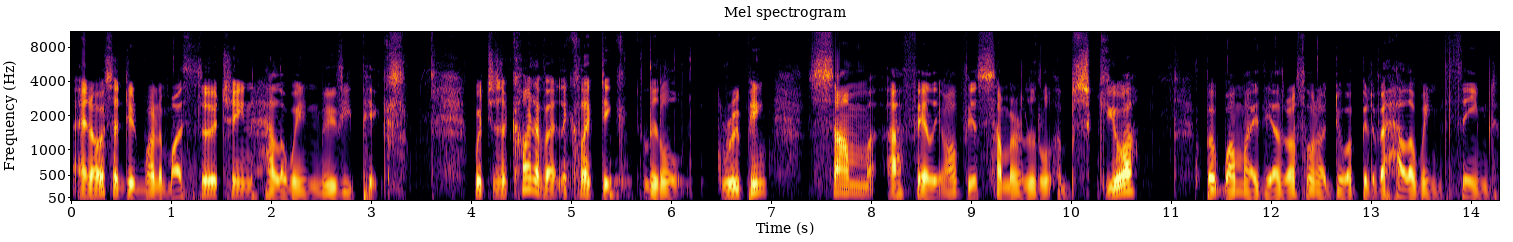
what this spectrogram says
And I also did one of my 13 Halloween movie picks, which is a kind of an eclectic little grouping. Some are fairly obvious, some are a little obscure, but one way or the other, I thought I'd do a bit of a Halloween themed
